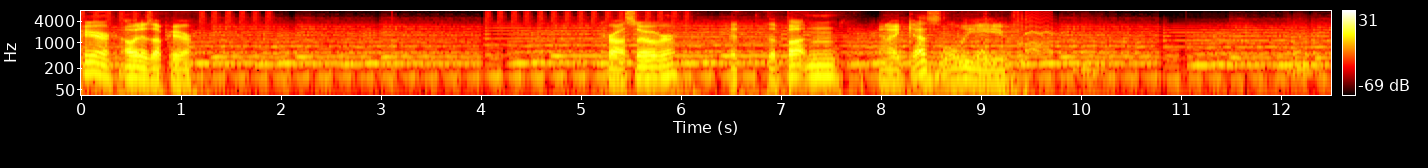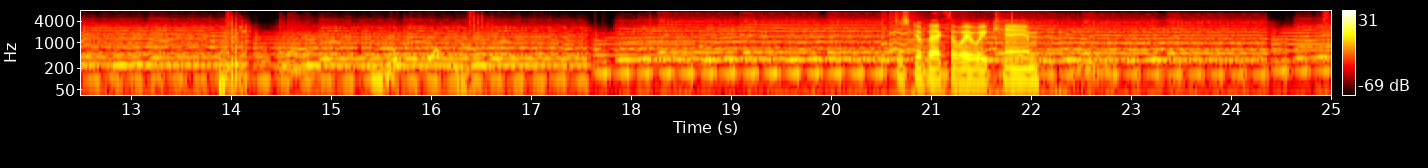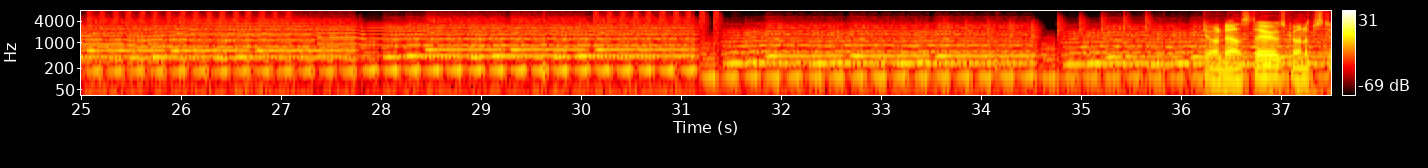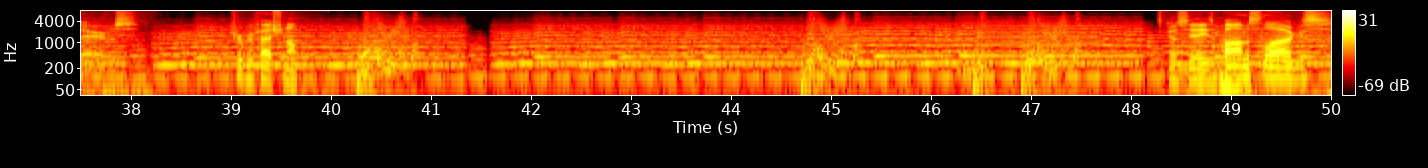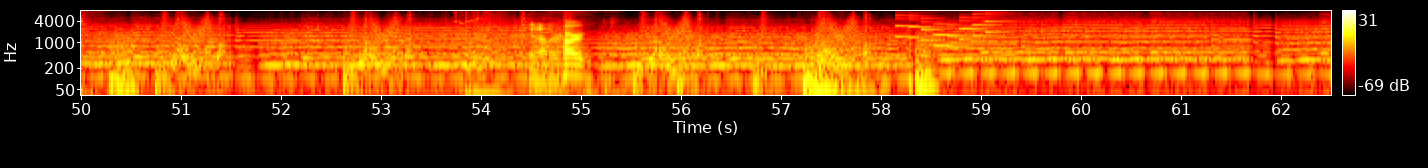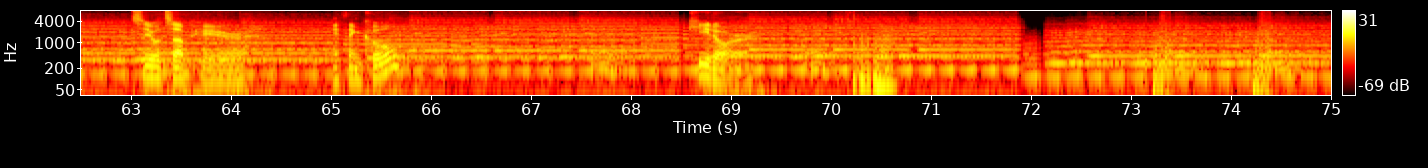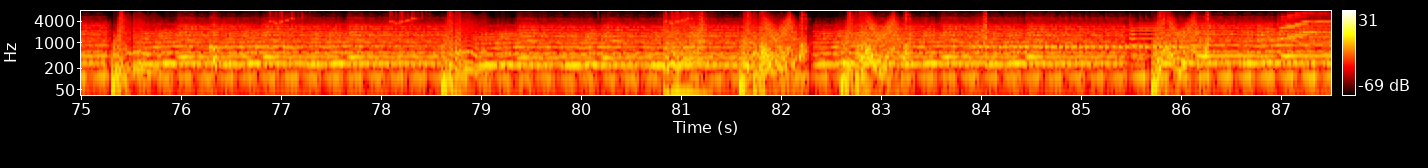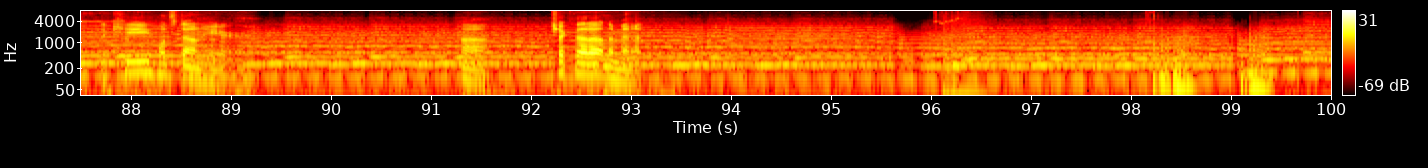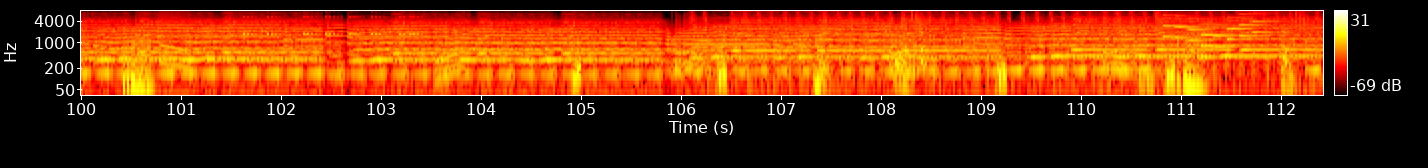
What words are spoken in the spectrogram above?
Here? Oh, it is up here. Crossover, hit the button, and I guess leave. Just go back the way we came. downstairs, going upstairs. True professional. Let's go see these bomb slugs. Get another heart. Let's see what's up here. Anything cool? The key? What's down here? Huh. Check that out in a minute.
